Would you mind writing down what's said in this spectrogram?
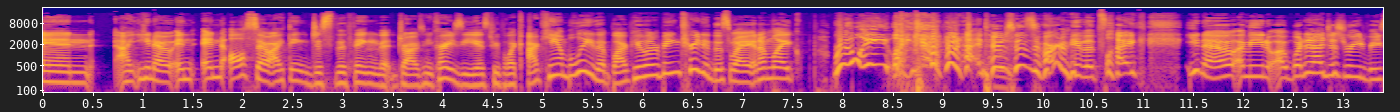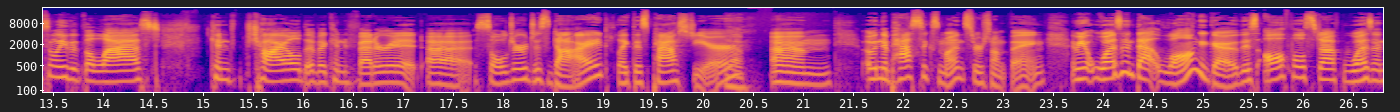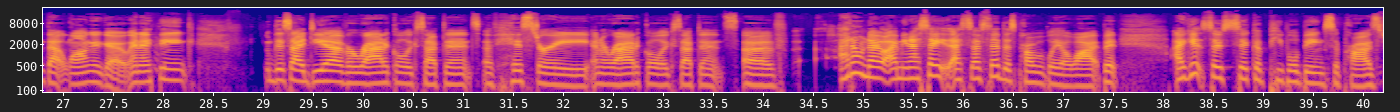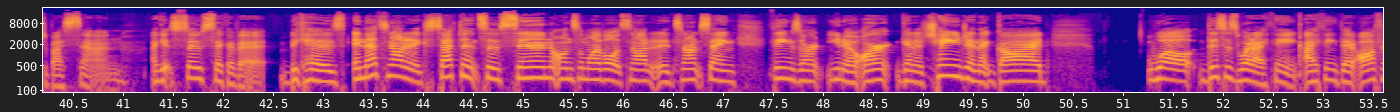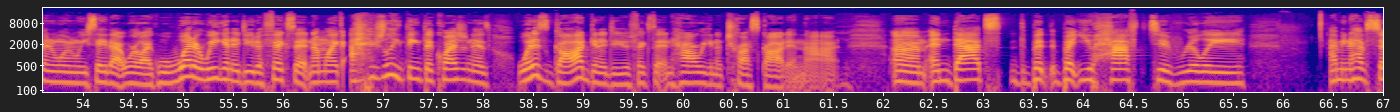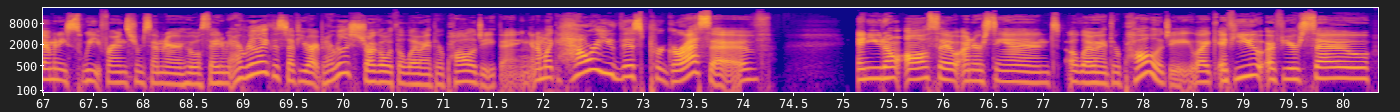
and I, you know, and and also I think just the thing that drives me crazy is people like, I can't believe that black people are being treated this way. And I'm like, really? Like, I don't, there's this part of me that's like, you know, I mean, uh, what did I just read recently that the last con- child of a Confederate uh, soldier just died like this past year. Um, oh, in the past six months or something. I mean, it wasn't that long ago. This awful stuff wasn't that long ago. And I think this idea of a radical acceptance of history and a radical acceptance of, I don't know. I mean, I say, I've said this probably a lot, but I get so sick of people being surprised by sin. I get so sick of it because and that's not an acceptance of sin on some level. It's not it's not saying things aren't, you know, aren't going to change and that God well, this is what I think. I think that often when we say that, we're like, well, what are we going to do to fix it? And I'm like, I actually think the question is, what is God going to do to fix it? And how are we going to trust God in that? Um, and that's, but, but you have to really, I mean, I have so many sweet friends from seminary who will say to me, I really like the stuff you write, but I really struggle with the low anthropology thing. And I'm like, how are you this progressive? And you don't also understand a low anthropology. Like if you if you're so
